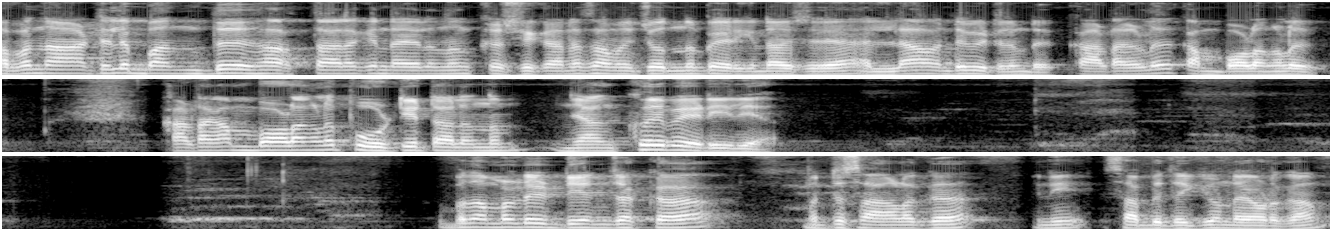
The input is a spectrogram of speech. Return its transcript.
അപ്പം നാട്ടിൽ ബന്ദ് ഹർത്താലൊക്കെ ഉണ്ടായാലൊന്നും കൃഷിക്കാരനെ സംബന്ധിച്ച് ഒന്നും പേടിക്കേണ്ട ആവശ്യമില്ല. എല്ലാം അവന്റെ വീട്ടിലുണ്ട്. കടകൾ കമ്പോളങ്ങൾ. കട കമ്പോളങ്ങൾ പൂട്ടിയിട്ടാലൊന്നും ഞങ്ങൾക്കൊരു പേടിയില്ല. അപ്പോൾ നമ്മളുടെ ഇടിയൻ ചക്ക മറ്റു സാളൊക്കെ ഇനി സഭ്യതയ്ക്ക് ഉണ്ടായി കൊടുക്കാം.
